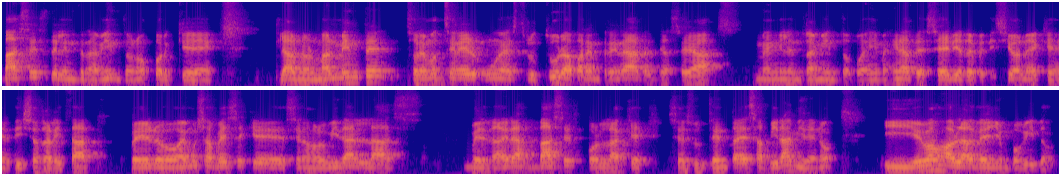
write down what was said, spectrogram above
bases del entrenamiento, ¿no? Porque Claro, normalmente solemos tener una estructura para entrenar, ya sea en el entrenamiento, pues imagínate series, repeticiones, qué ejercicio realizar, pero hay muchas veces que se nos olvidan las verdaderas bases por las que se sustenta esa pirámide, ¿no? Y hoy vamos a hablar de ello un poquito.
